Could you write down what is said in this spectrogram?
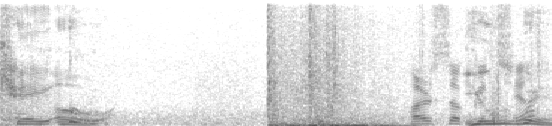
KO. You win.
